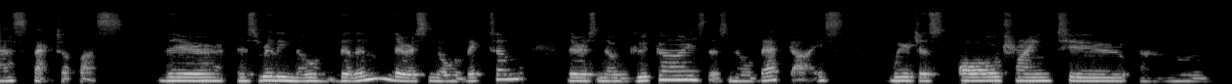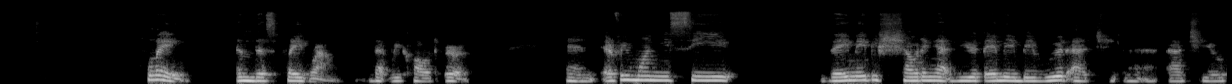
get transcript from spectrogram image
aspect of us there is really no villain, there is no victim, there is no good guys, there's no bad guys. We're just all trying to um, play in this playground that we called Earth. And everyone you see, they may be shouting at you, they may be rude at you, uh, at you,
